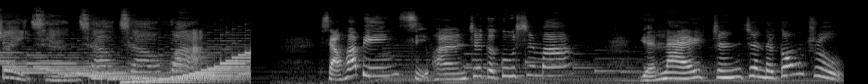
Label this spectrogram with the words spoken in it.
睡前悄悄话，小花饼喜欢这个故事吗？原来，真正的公主，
